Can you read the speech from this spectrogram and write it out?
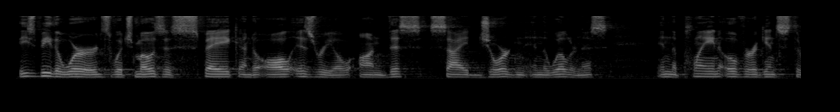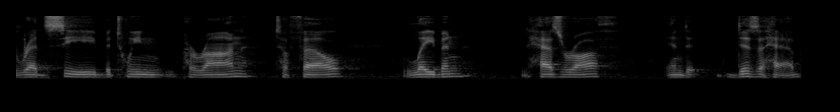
These be the words which Moses spake unto all Israel on this side Jordan in the wilderness, in the plain over against the Red Sea, between Paran, Tophel, Laban, and Hazeroth, and Dizahab.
